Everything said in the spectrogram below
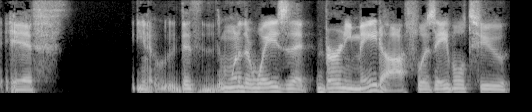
If you know, the, one of the ways that Bernie Madoff was able to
